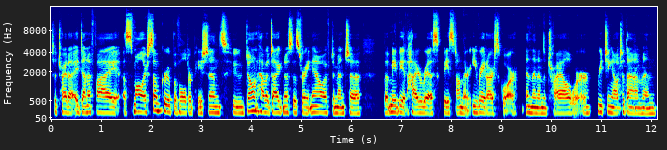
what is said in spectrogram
to try to identify a smaller subgroup of older patients who don't have a diagnosis right now of dementia, but maybe at high risk based on their eRadar score. And then in the trial, we're reaching out to them and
